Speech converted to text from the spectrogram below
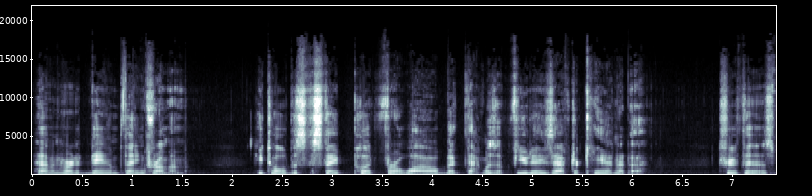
Haven't heard a damn thing from him. He told us to stay put for a while, but that was a few days after Canada. Truth is,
